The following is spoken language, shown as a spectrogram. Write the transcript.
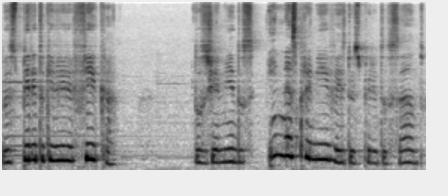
do Espírito que vivifica, dos gemidos inexprimíveis do Espírito Santo,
